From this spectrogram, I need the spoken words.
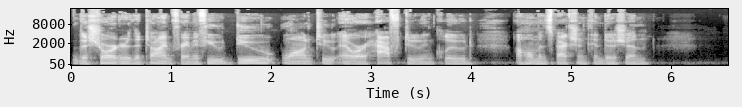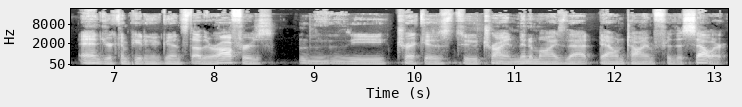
the shorter the time frame, if you do want to or have to include a home inspection condition, and you're competing against other offers, the trick is to try and minimize that downtime for the seller.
